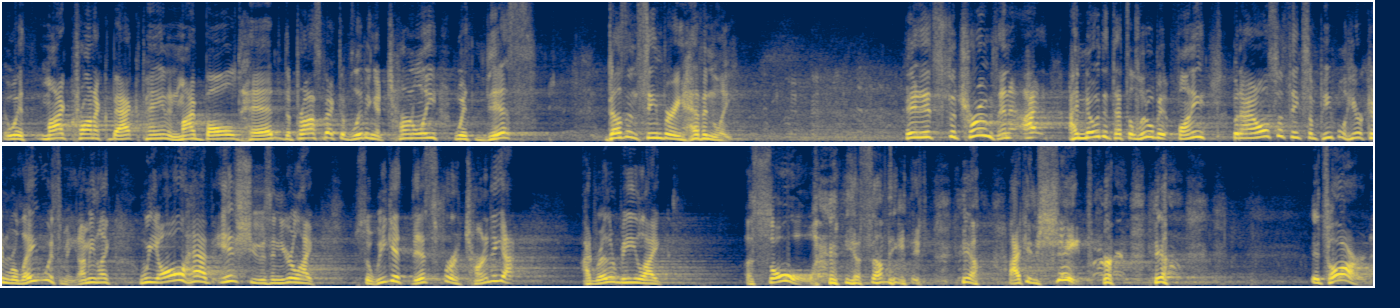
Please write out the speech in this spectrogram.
with my chronic back pain and my bald head, the prospect of living eternally with this, doesn't seem very heavenly. It's the truth. And I, I know that that's a little bit funny, but I also think some people here can relate with me. I mean, like, we all have issues, and you're like, so we get this for eternity? I, would rather be like a soul, you know, something that you know, I can shape. you know, it's hard.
